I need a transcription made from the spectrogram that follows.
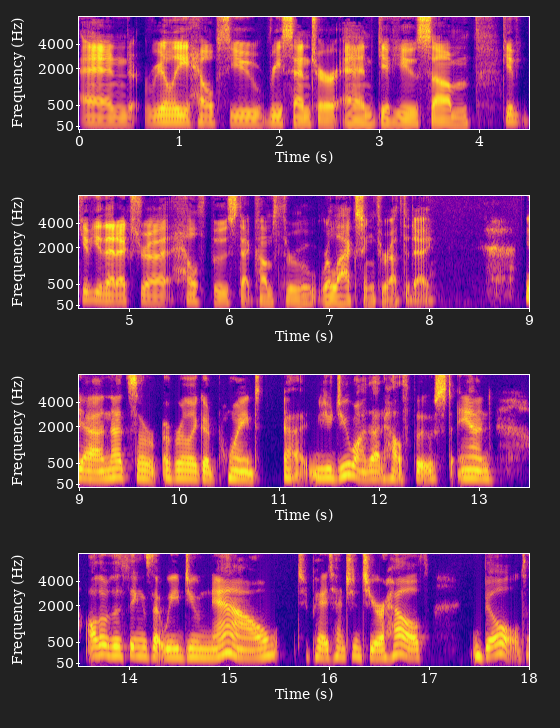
and really helps you recenter and give you some give give you that extra health boost that comes through relaxing throughout the day. Yeah, and that's a, a really good point uh, you do want that health boost. And all of the things that we do now to pay attention to your health build.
